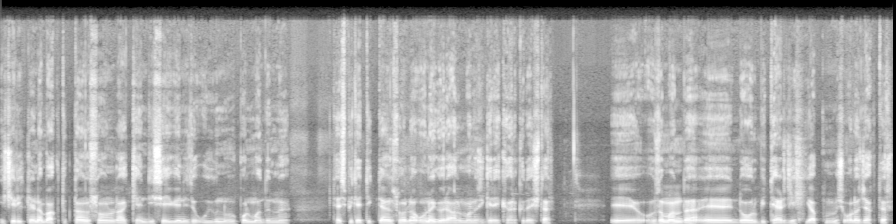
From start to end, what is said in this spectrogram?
içeriklerine baktıktan sonra kendi seviyenize uygun olup olmadığını tespit ettikten sonra ona göre almanız gerekiyor arkadaşlar. E, o zaman da e, doğru bir tercih yapılmış olacaktır.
